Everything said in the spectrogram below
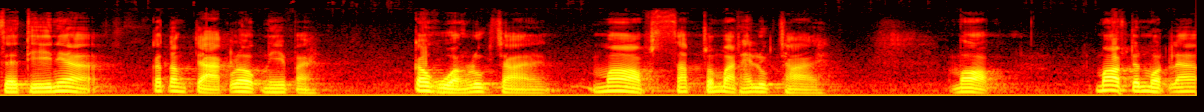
เศรษฐีเนี่ยก็ต้องจากโลกนี้ไป ก็ห่วงลูกชาย มอบทรัพย์สมบัติให้ลูกชาย มอบมอบจนหมดแล้ว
